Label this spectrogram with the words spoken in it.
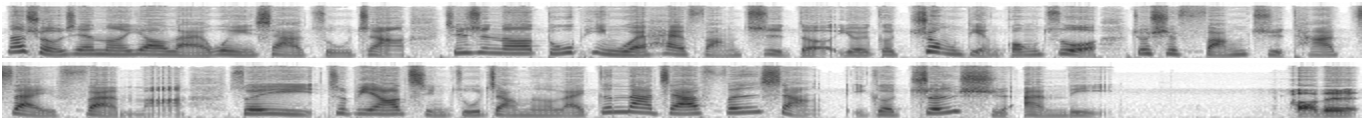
那首先呢，要来问一下组长，其实呢，毒品危害防治的有一个重点工作，就是防止它再犯嘛。所以这边要请组长呢来跟大家分享一个真实案例。好的，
